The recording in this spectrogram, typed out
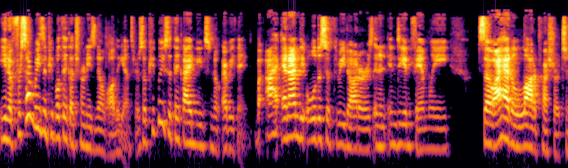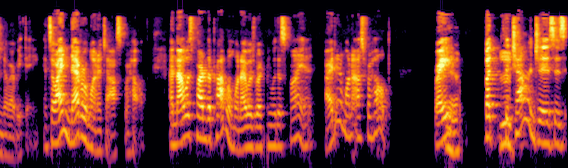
You know, for some reason people think attorneys know all the answers. So people used to think I need to know everything. But I and I'm the oldest of three daughters in an Indian family. So I had a lot of pressure to know everything. And so I never wanted to ask for help. And that was part of the problem when I was working with this client. I didn't want to ask for help. Right. Yeah. But mm. the challenge is, is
